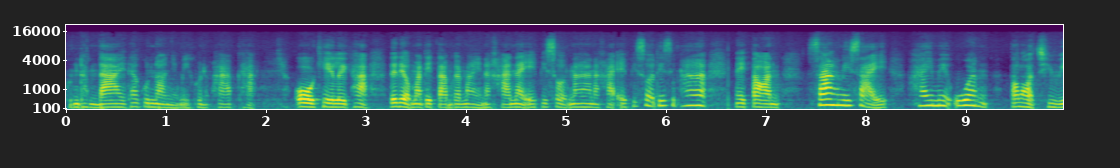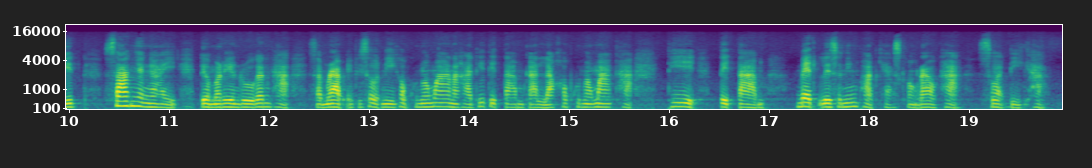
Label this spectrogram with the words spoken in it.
คุณทำได้ ถ้าคุณนอนอย่างมีคุณภาพค่ะ โอเคเลยค่ะ แล้วเดี๋ยวมาติดตามกันใหม่นะคะใน episode หน้านะคะ episode ที่ 15 ในตอนสร้างนิสัยให้ไม่อ้วนตลอดชีวิตสร้างยังไง เดี๋ยวมาเรียนรู้กันค่ะสำหรับ episode นี้ขอบคุณมาก ๆ นะคะ ที่ติดตามกันแล้วขอบคุณมาก ๆ ค่ะ ที่ติดตาม Med Listening Podcast ของเราค่ะ สวัสดีค่ะ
